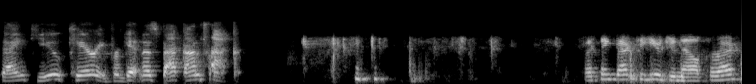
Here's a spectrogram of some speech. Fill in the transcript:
Thank you, Kerrie, for getting us back on track. I think back to you, Janelle, correct?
